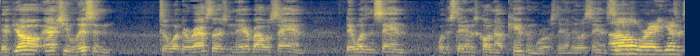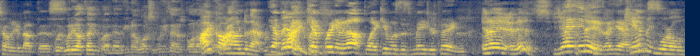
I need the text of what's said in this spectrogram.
if y'all actually listen to what the wrestlers and everybody was saying, they wasn't saying what the stadium is called now, Camping World Stadium. They were saying it's Oh, Bowl. right. You guys were telling me about this. What, what do y'all think about that? You know, what's, what do you think was going on? I caught on to that Yeah, very Brian quickly. kept bringing it up like it was this major thing. And I, it is. Yeah, have it think, is, uh, yeah, Camping is. World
